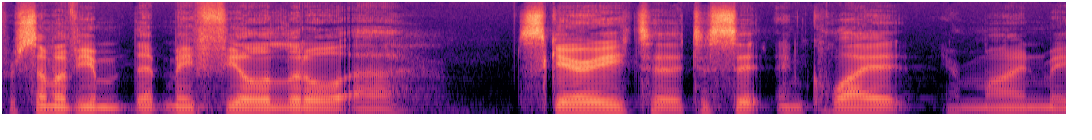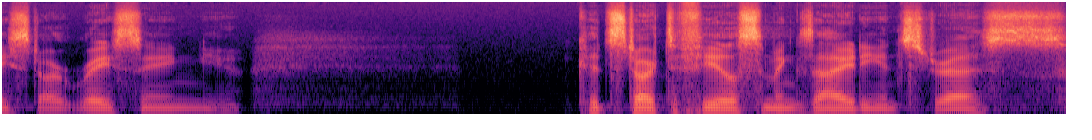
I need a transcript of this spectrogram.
For some of you, that may feel a little uh, scary to, to sit in quiet. Your mind may start racing. You could start to feel some anxiety and stress.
